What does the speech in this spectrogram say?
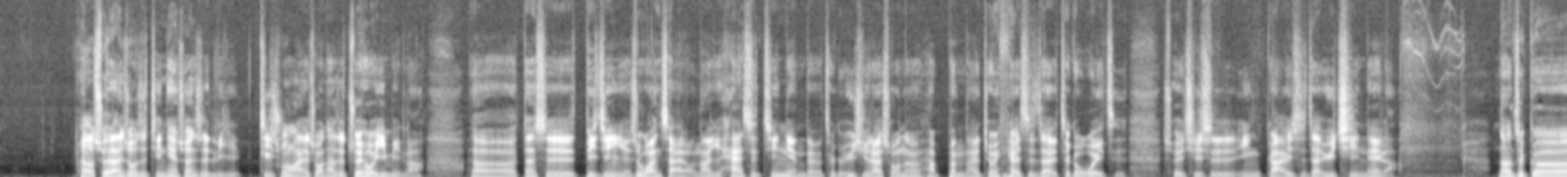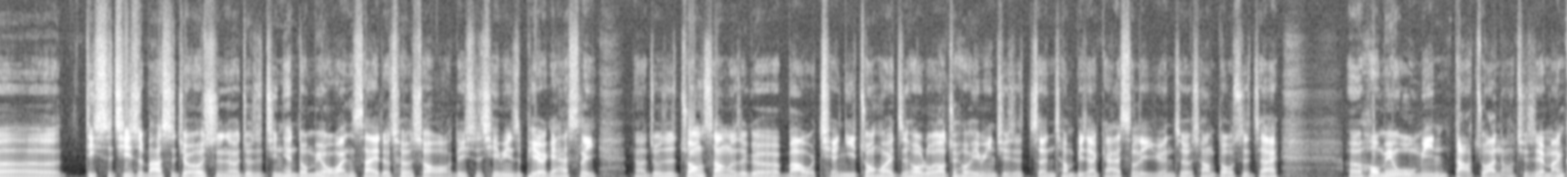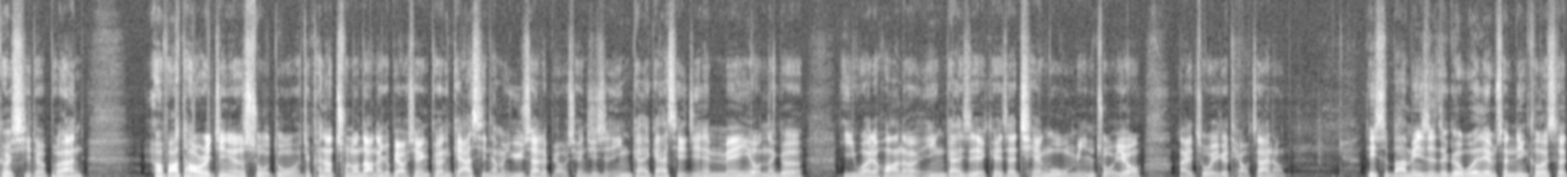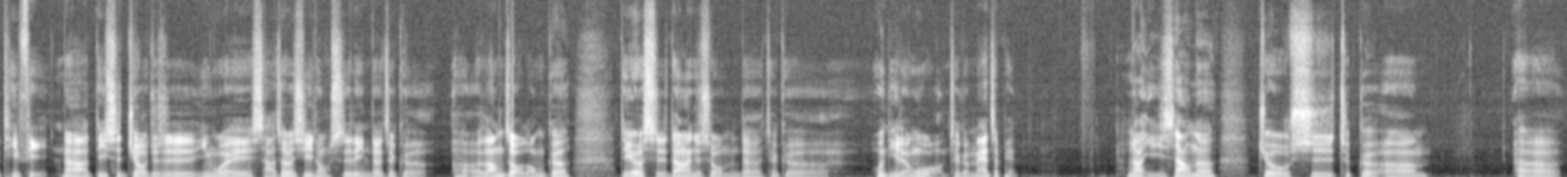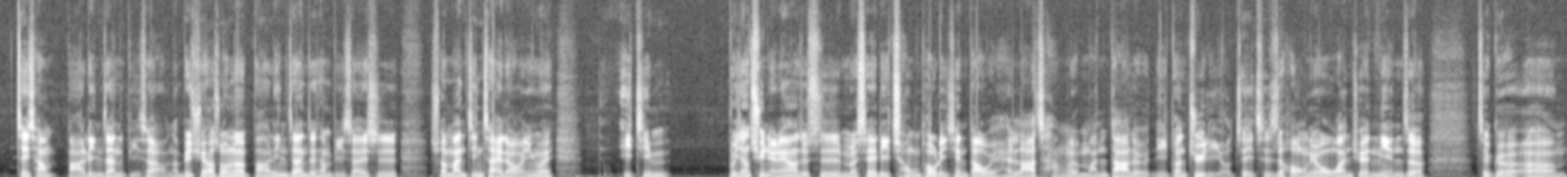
呃，虽然说是今天算是理技术上来说他是最后一名啦，呃，但是毕竟也是完赛了。那以 Has 今年的这个预期来说呢，他本来就应该是在这个位置，所以其实应该是在预期内啦。那这个第十七、十八、十九、二十呢，就是今天都没有完赛的车手哦。第十七名是 Pierre Gasly，那就是撞上了这个把我前翼撞坏之后落到最后一名。其实整场比赛 Gasly 原则上都是在。呃，后面五名打转哦，其实也蛮可惜的。不然，AlphaTauri 今年的速度，就看到楚诺达那个表现，跟 Gasly 他们预赛的表现，其实应该 Gasly 今天没有那个意外的话呢，应该是也可以在前五名左右来做一个挑战哦。第十八名是这个 Williams Nicholas Latifi，那第十九就是因为刹车系统失灵的这个呃 Alonso 龙哥。第二十当然就是我们的这个问题人物哦，这个 Mazepin。那以上呢，就是这个呃呃这场巴林站的比赛哦。那必须要说呢，巴林站这场比赛是算蛮精彩的哦，因为已经不像去年那样，就是 Mercedes 从头领先到尾，还拉长了蛮大的一段距离哦。这一次是红牛完全黏着这个呃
